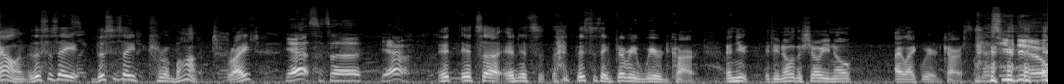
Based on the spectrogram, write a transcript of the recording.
Alan, this is a this is a Trabant, right? Yes, it's a yeah. It, it's a and it's this is a very weird car. And you, if you know the show, you know I like weird cars. Yes, you do.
